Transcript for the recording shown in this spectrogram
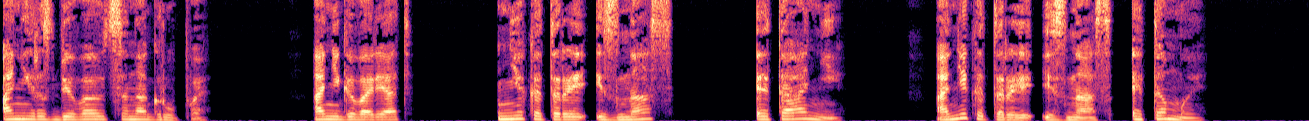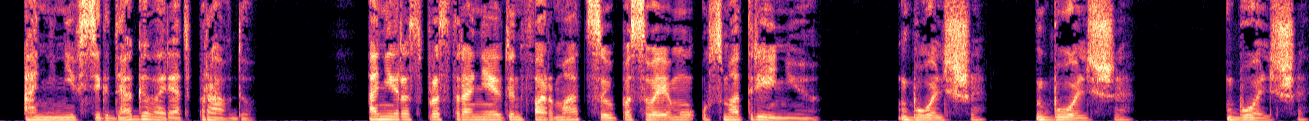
Они разбиваются на группы. Они говорят: некоторые из нас это они, а некоторые из нас это мы. Они не всегда говорят правду. Они распространяют информацию по своему усмотрению. Больше, больше, больше.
